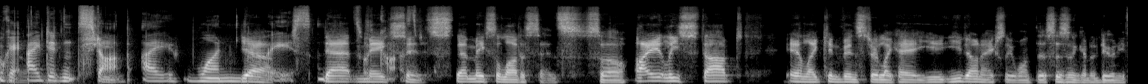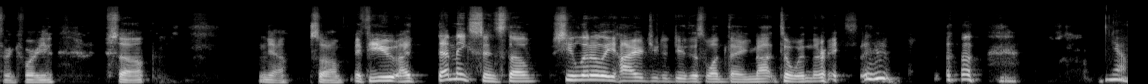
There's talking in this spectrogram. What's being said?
Okay, know, I didn't she- stop. I won Yeah, the race. that makes sense that makes a lot of sense so i at least stopped and like convinced her like hey you, you don't actually want this. this isn't going to do anything for you so yeah so if you i that makes sense though she literally hired you to do this one thing not to win the race mm-hmm. Yeah,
